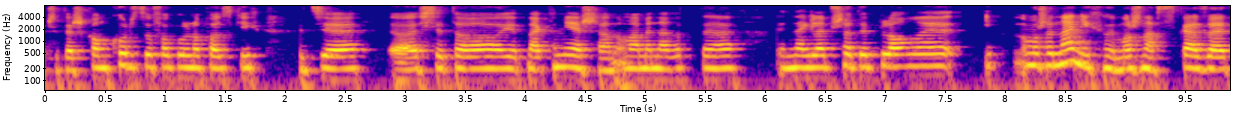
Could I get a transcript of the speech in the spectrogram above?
czy też konkursów ogólnopolskich, gdzie e, się to jednak miesza. No mamy nawet te najlepsze dyplomy i no może na nich można wskazać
